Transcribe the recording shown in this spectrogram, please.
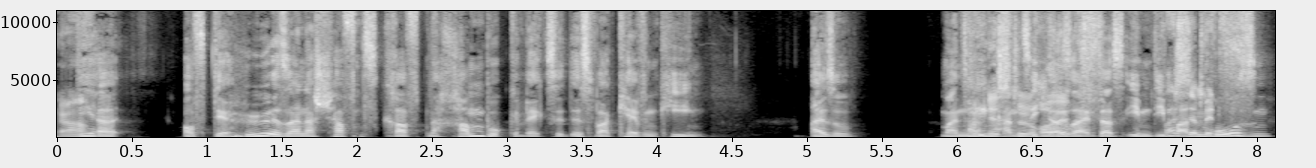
ja. der auf der Höhe seiner Schaffenskraft nach Hamburg gewechselt ist, war Kevin Keane. Also, man Van kann sicher sein, dass ihm die Matrosen.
